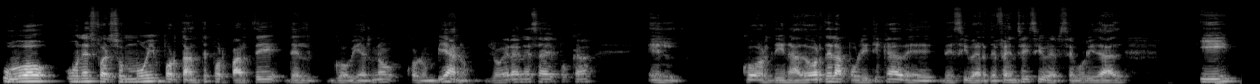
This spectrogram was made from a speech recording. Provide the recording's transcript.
hubo un esfuerzo muy importante por parte del gobierno colombiano. Yo era en esa época el coordinador de la política de, ciberdefensa y ciberseguridad y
